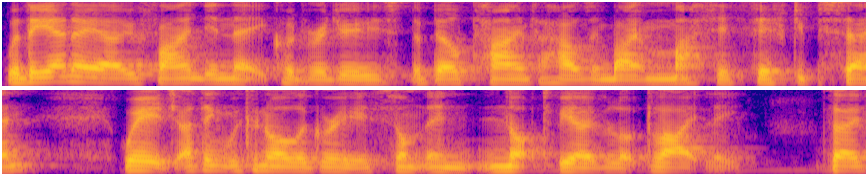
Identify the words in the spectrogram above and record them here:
with the NAO finding that it could reduce the build time for housing by a massive 50%, which I think we can all agree is something not to be overlooked lightly. So,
